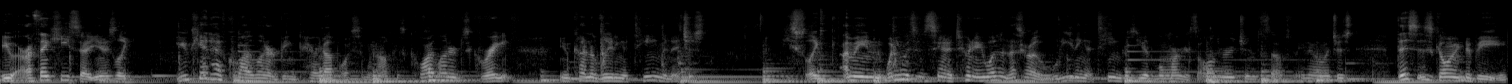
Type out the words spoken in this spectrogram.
he, I think he said, you know, he's like, you can't have Kawhi Leonard being paired up with someone else because Kawhi Leonard is great, you know, kind of leading a team, and it just, he's like, I mean, when he was in San Antonio, he wasn't necessarily leading a team because he had LaMarcus Aldridge and stuff. You know, it just, this is going to be,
